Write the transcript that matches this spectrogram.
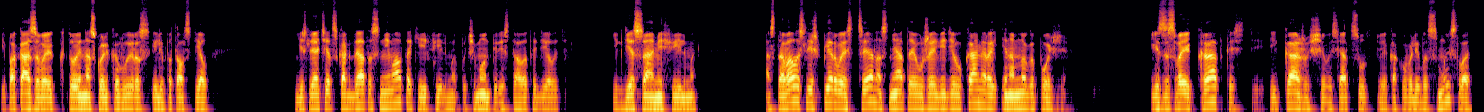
и показывая, кто и насколько вырос или потолстел? Если отец когда-то снимал такие фильмы, почему он перестал это делать? И где сами фильмы? Оставалась лишь первая сцена, снятая уже видеокамерой и намного позже. Из-за своей краткости и кажущегося отсутствия какого-либо смысла,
